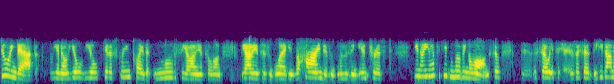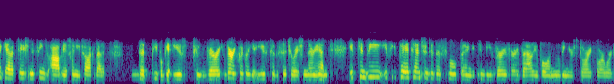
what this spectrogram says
doing that. You know, you'll you'll get a screenplay that moves the audience along. The audience isn't lagging behind, isn't losing interest. You know, you have to keep moving along. So, so it's as I said, the hedonic adaptation. It seems obvious when you talk about it that people get used to very very quickly get used to the situation they're in. It can be if you pay attention to this small thing, it can be very very valuable in moving your story forward.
